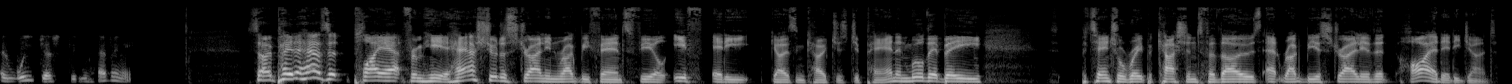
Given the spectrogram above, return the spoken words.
and we just didn't have any. So, Peter, how does it play out from here? How should Australian rugby fans feel if Eddie goes and coaches Japan, and will there be potential repercussions for those at Rugby Australia that hired Eddie Jones?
